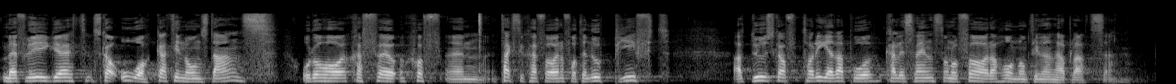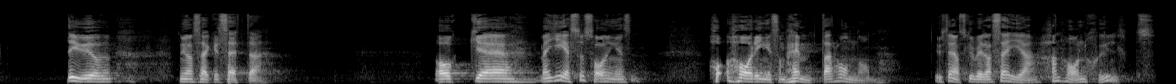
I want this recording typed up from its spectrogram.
med flyget, ska åka till någonstans och då har chaufför, chauff, eh, taxichauffören fått en uppgift att du ska ta reda på Kalle Svensson och föra honom till den här platsen. Det är ju, ni har säkert sett det. Och, eh, men Jesus har ingen, har ingen som hämtar honom. Utan jag skulle vilja säga, han har en skylt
